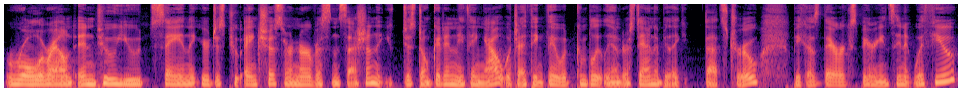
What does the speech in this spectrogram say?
roll around into you saying that you're just too anxious or nervous in session, that you just don't get anything out, which I think they would completely understand and be like, that's true because they're experiencing it with you.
